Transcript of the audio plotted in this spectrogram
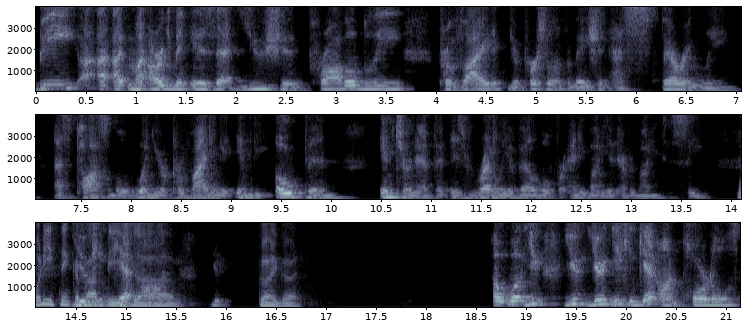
be I, I, my argument is that you should probably provide your personal information as sparingly as possible when you're providing it in the open internet that is readily available for anybody and everybody to see. What do you think you about these? Uh, you, go ahead. Go ahead. Oh well, you you you you can get on portals,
